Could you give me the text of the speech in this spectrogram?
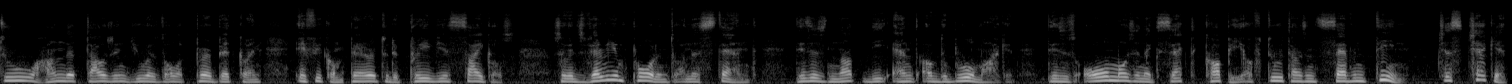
200,000 US dollar per Bitcoin if we compare it to the previous cycles. So it's very important to understand this is not the end of the bull market. This is almost an exact copy of 2017. Just check it.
